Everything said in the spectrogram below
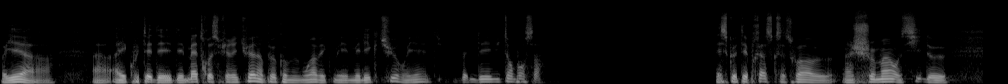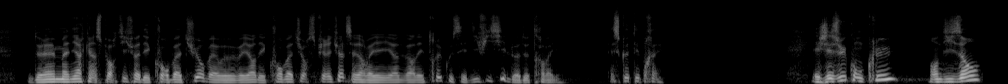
voyez, à, écouter des, maîtres spirituels, un peu comme moi avec mes, lectures, voyez, donner du temps pour ça. Est-ce que tu es prêt à ce que ce soit euh, un chemin aussi de, de la même manière qu'un sportif a des courbatures, bah, il va y avoir des courbatures spirituelles, c'est-à-dire qu'il va y avoir des trucs où c'est difficile de travailler. Est-ce que tu es prêt? Et Jésus conclut en disant,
